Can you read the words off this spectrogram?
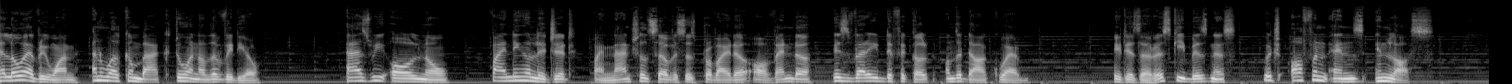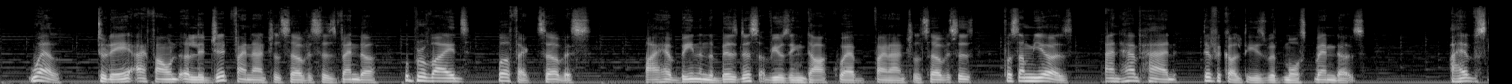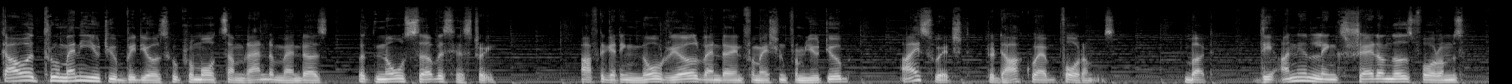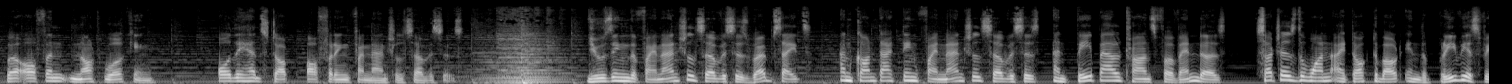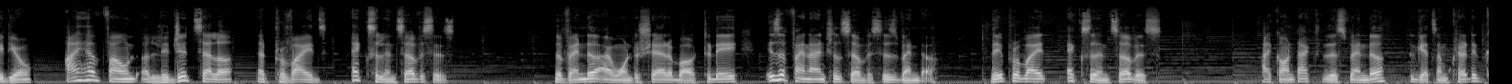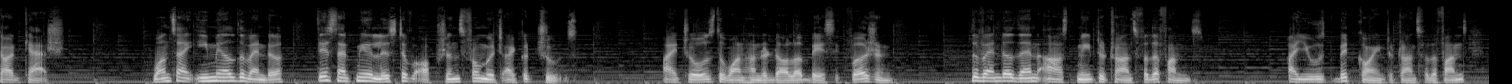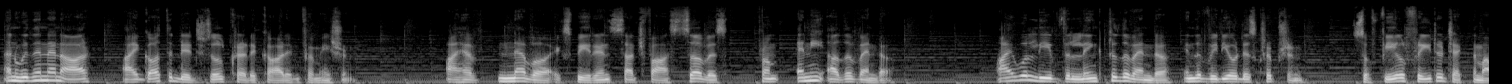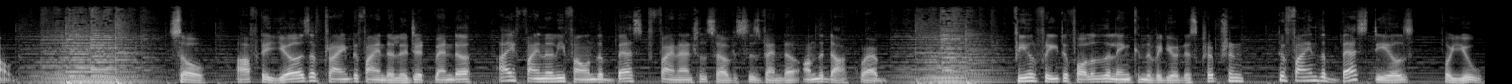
Hello everyone and welcome back to another video. As we all know, finding a legit financial services provider or vendor is very difficult on the dark web. It is a risky business which often ends in loss. Well, today I found a legit financial services vendor who provides perfect service. I have been in the business of using dark web financial services for some years and have had difficulties with most vendors. I have scoured through many YouTube videos who promote some random vendors with no service history. After getting no real vendor information from YouTube, I switched to dark web forums. But the onion links shared on those forums were often not working, or they had stopped offering financial services. Using the financial services websites and contacting financial services and PayPal transfer vendors such as the one I talked about in the previous video, I have found a legit seller that provides excellent services. The vendor I want to share about today is a financial services vendor. They provide excellent service. I contacted this vendor to get some credit card cash. Once I emailed the vendor, they sent me a list of options from which I could choose. I chose the $100 basic version. The vendor then asked me to transfer the funds. I used Bitcoin to transfer the funds, and within an hour, I got the digital credit card information. I have never experienced such fast service from any other vendor. I will leave the link to the vendor in the video description, so feel free to check them out. So, after years of trying to find a legit vendor, I finally found the best financial services vendor on the dark web. Feel free to follow the link in the video description to find the best deals for you.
